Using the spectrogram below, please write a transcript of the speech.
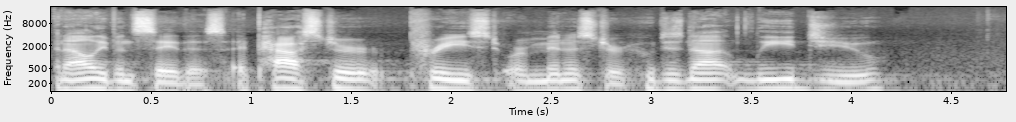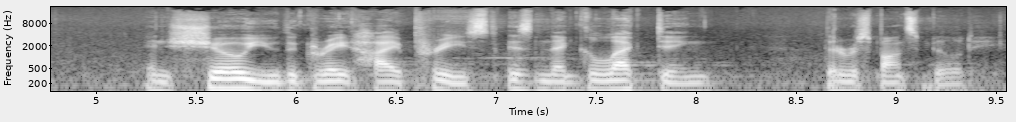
And I'll even say this a pastor, priest, or minister who does not lead you and show you the great high priest is neglecting their responsibility.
